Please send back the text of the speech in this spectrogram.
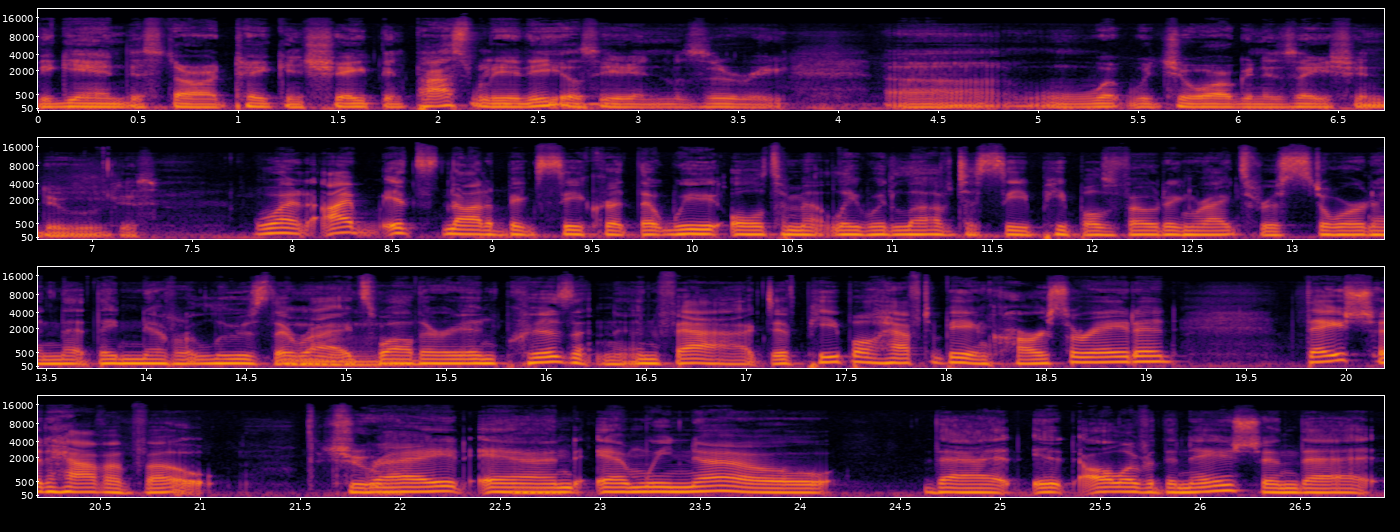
began to start taking shape, and possibly it is here in Missouri. Uh, what would your organization do? Just what I it's not a big secret that we ultimately would love to see people's voting rights restored and that they never lose their mm. rights while they're in prison. In fact, if people have to be incarcerated, they should have a vote. Sure. Right? And and we know that it all over the nation that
